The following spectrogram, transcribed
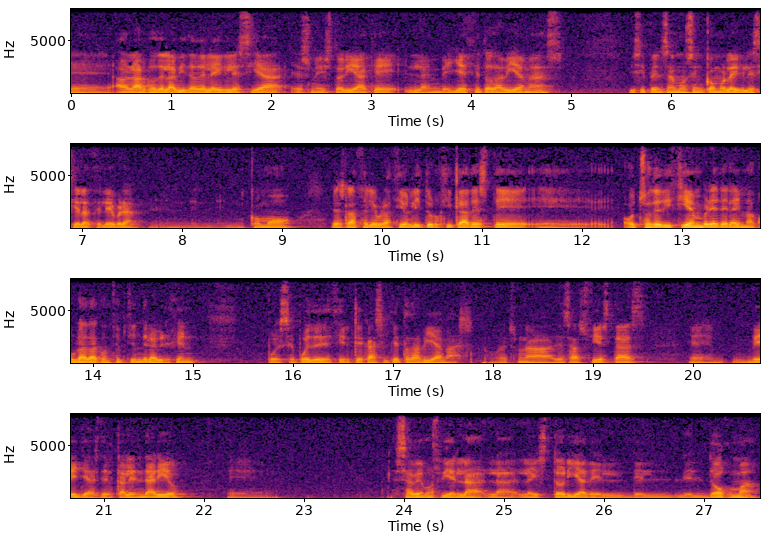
eh, a lo largo de la vida de la Iglesia es una historia que la embellece todavía más. Y si pensamos en cómo la Iglesia la celebra, en, cómo es la celebración litúrgica de este eh, 8 de diciembre de la Inmaculada Concepción de la Virgen, pues se puede decir que casi que todavía más. Es una de esas fiestas eh, bellas del calendario. Sabemos bien la, historia del, dogma,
